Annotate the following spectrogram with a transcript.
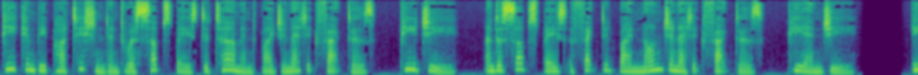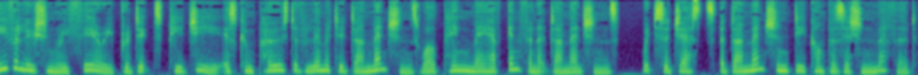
P can be partitioned into a subspace determined by genetic factors, PG, and a subspace affected by non genetic factors, PNG. Evolutionary theory predicts PG is composed of limited dimensions while PNG may have infinite dimensions, which suggests a dimension decomposition method,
